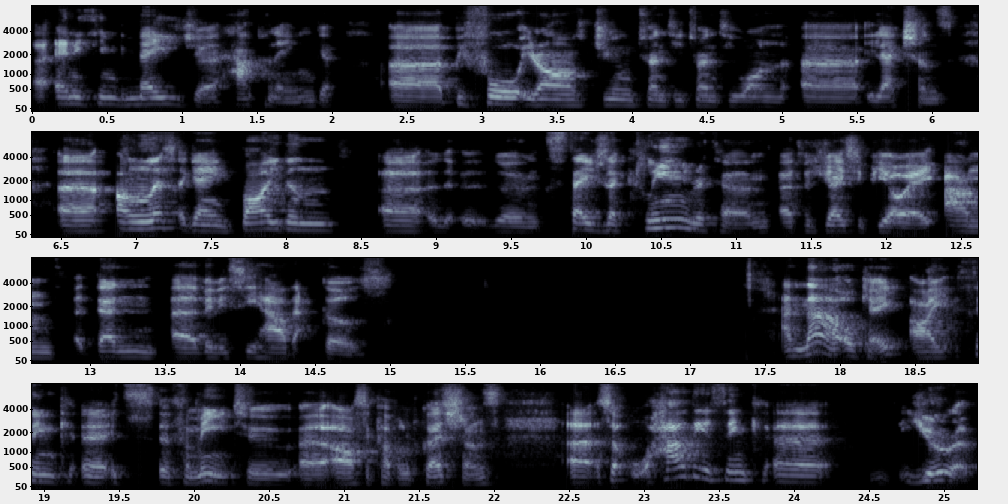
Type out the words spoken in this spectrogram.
uh, anything major happening uh, before Iran's June 2021 elections, unless again Biden stages a clean return to JCPOA, and then we will see how that goes. And now, okay, I think uh, it's for me to uh, ask a couple of questions. Uh, so, how do you think Europe,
